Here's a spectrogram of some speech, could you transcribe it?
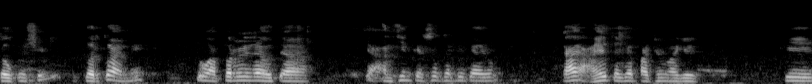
चौकशी करतो आम्ही. तो वापरलेल्या होत्या. त्या आणखीन कशासाठी काय काय आहे त्याच्या पाठीमागे? की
